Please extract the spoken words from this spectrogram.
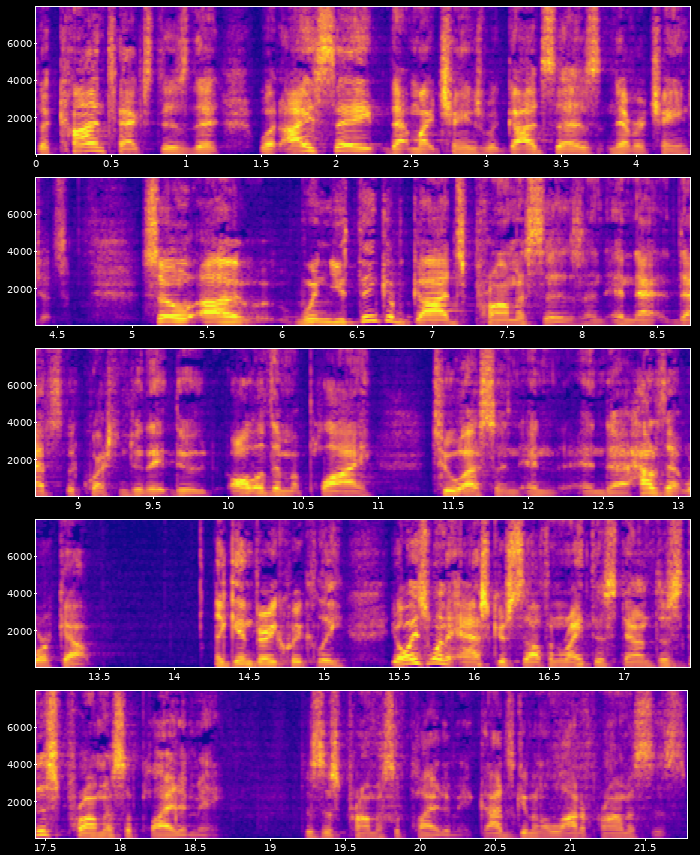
The context is that what i say that might change. What god says never changes. So uh, when you think of god's promises and, and that, that's the question. Do they do all of them apply to us? And, and, and uh, how does that work out? Again very quickly you always want to ask yourself and write this down. Does this promise apply to me does this promise apply to me? God's given a lot of promises.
